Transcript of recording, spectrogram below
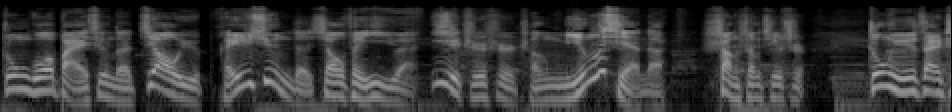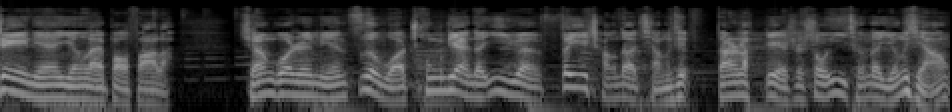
中国百姓的教育培训的消费意愿一直是呈明显的上升趋势。终于在这一年迎来爆发了，全国人民自我充电的意愿非常的强劲。当然了，这也是受疫情的影响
